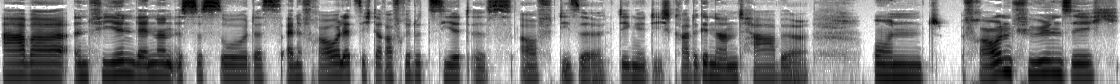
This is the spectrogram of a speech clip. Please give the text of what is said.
Aber in vielen Ländern ist es so, dass eine Frau letztlich darauf reduziert ist, auf diese Dinge, die ich gerade genannt habe. Und Frauen fühlen sich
